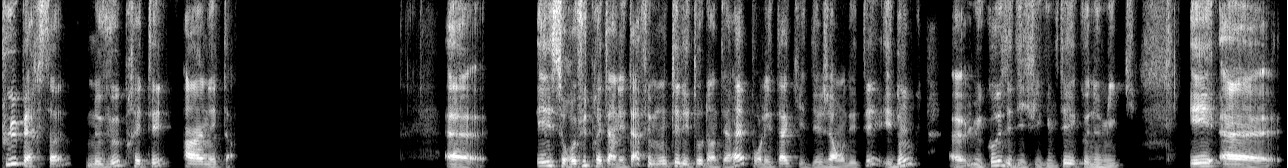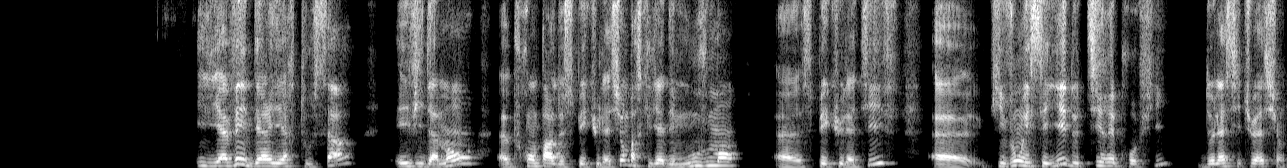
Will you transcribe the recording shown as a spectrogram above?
plus personne ne veut prêter à un État. Euh, et ce refus de prêter un État fait monter les taux d'intérêt pour l'État qui est déjà endetté et donc euh, lui cause des difficultés économiques. Et euh, il y avait derrière tout ça, évidemment, euh, pourquoi on parle de spéculation? Parce qu'il y a des mouvements spéculatifs qui vont essayer de tirer profit de la situation.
